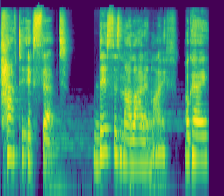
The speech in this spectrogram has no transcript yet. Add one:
have to accept this is my lot in life, okay?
